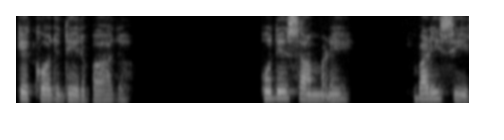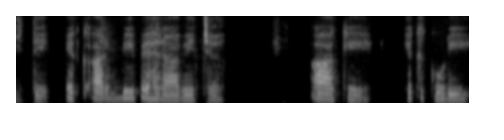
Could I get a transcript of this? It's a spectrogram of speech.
ਕਿ ਕੁਝ ਦੇਰ ਬਾਅਦ ਉਹਦੇ ਸਾਹਮਣੇ ਬੜੀ ਸੀਟ ਤੇ ਇੱਕ ਅਰਬੀ ਪਹਿਰਾਵੇ 'ਚ ਆ ਕੇ ਇੱਕ ਕੁੜੀ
